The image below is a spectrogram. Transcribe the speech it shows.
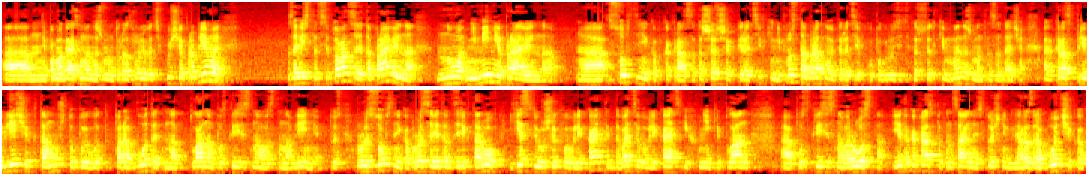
э, помогать менеджменту разруливать текущие проблемы. Зависит от ситуации, это правильно, но не менее правильно собственников как раз, отошедших оперативки, не просто обратно в оперативку погрузить, это все-таки менеджмента задача, а как раз привлечь их к тому, чтобы вот поработать над планом посткризисного восстановления. То есть роль собственников, роль советов директоров, если уж их вовлекать, так давайте вовлекать их в некий план э, посткризисного роста. И это как раз потенциальный источник для разработчиков,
